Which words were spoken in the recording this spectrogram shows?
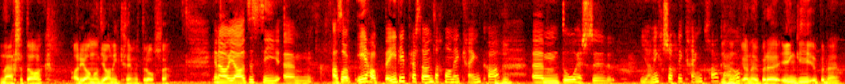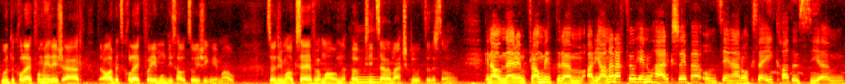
Am nächsten Tag, Ariane und Janik haben wir getroffen. Genau, ja, das sind, ähm, also ich habe beide persönlich noch nicht kennengelernt. Mhm. Ähm, du hast Janik schon ein bisschen kennengelernt, gell? Ja, über äh, Ingi, über einen guten Kollegen von mir, ist er der Arbeitskollege von ihm und wie es halt so ist, irgendwie mal zwei, drei Mal gesehen, vielleicht mal in einem Pub mhm. zusammen ein Match geschaut oder so. Mhm. Genau, und dann haben wir vor allem mit der, ähm, Ariana recht viel hin und her geschrieben und sie haben auch gesagt, dass sie ähm,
